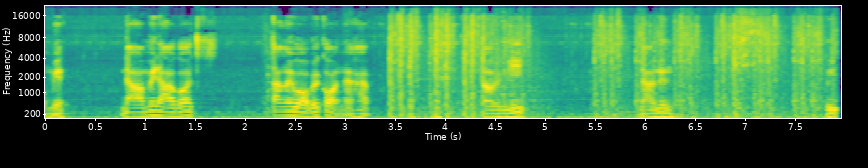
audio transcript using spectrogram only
2 เม็ดดาวไม่ดาวก็ตั้งไอ้วอลไปก่อนนะครับ เอาอย่างนี้ ดาวหนึ่งเฮ้ย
